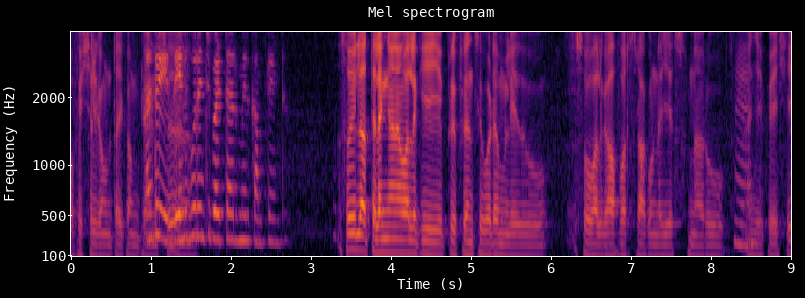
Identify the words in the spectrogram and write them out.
అఫీషియల్గా ఉంటాయి అంటే కంప్లైంట్స్. దేని గురించి పెట్టారు మీరు కంప్లైంట్? సో ఇలా తెలంగాణ వాళ్ళకి ప్రిఫరెన్స్ ఇవ్వడం లేదు. సో వాళ్ళకి ఆఫర్స్ రాకుండా చేస్తున్నారు అని చెప్పేసి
